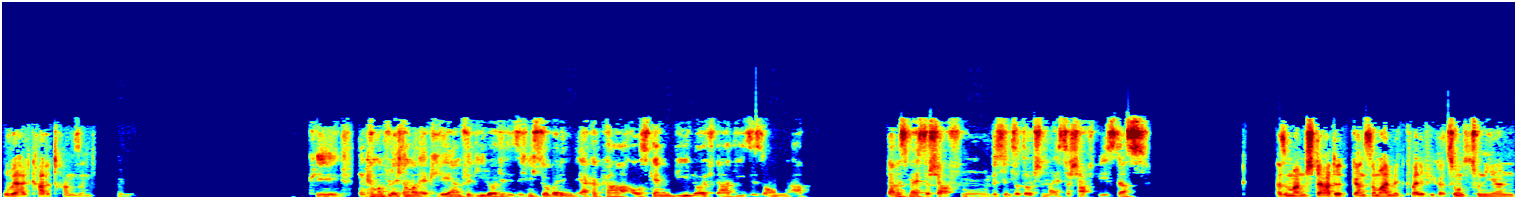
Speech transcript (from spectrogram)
wo wir halt gerade dran sind. Mhm. Okay, dann kann man vielleicht nochmal erklären für die Leute, die sich nicht so bei den RKK auskennen, wie läuft da die Saison ab? Landesmeisterschaften bis hin zur deutschen Meisterschaft, wie ist das? Also man startet ganz normal mit Qualifikationsturnieren.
